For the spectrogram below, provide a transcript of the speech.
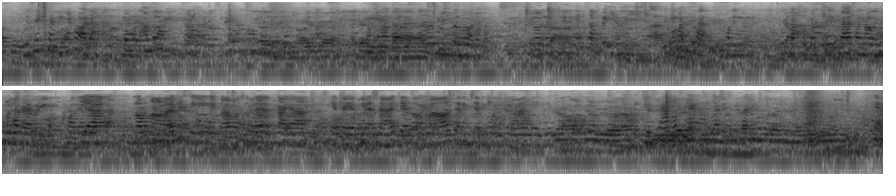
Biasanya chattingnya kalau ada momen apa? Ada yang cerita, cerita. kan sampai ini ini masih sering tukar-tukar cerita sama sharing. Ya normal aja sih kita maksudnya kayak ya kayak biasa aja normal sharing-sharing cerita. Kayak gitu biasanya apa sih yang yang diceritain? Ya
